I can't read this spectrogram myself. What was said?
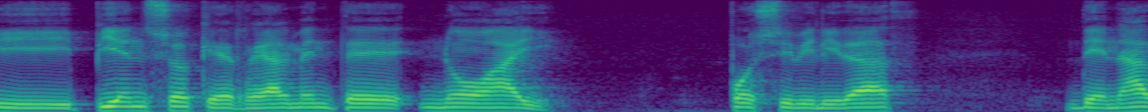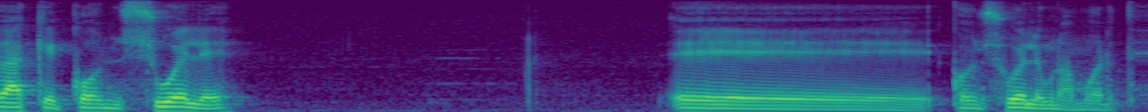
y pienso que realmente no hay posibilidad de nada que consuele, eh, consuele una muerte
